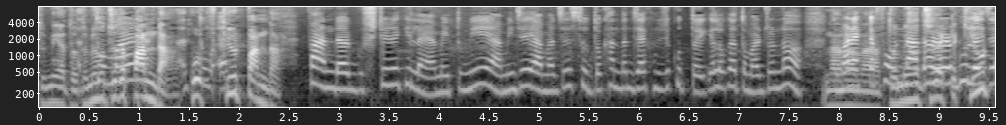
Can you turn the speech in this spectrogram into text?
তুমি এত তুমি হচ্ছে তো পান্ডা কিউট পান্ডা। পান্ডার গোষ্ঠীরে কিলাই আমি তুমি আমি যে আমার যে সদ্য খানদান যে এখন যে কুত্তা হয়ে গেল তোমার জন্য তোমার একটা ফোন না ধরার ভুলে যে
